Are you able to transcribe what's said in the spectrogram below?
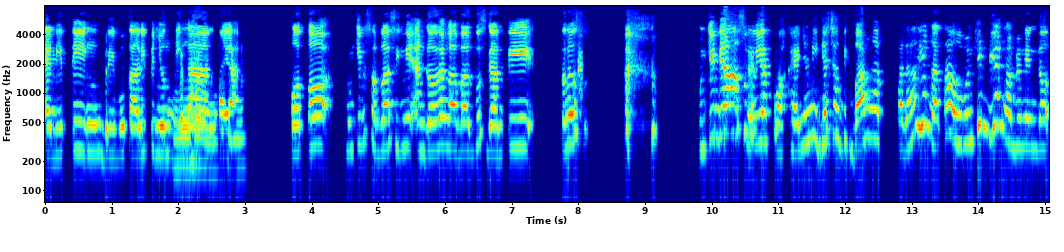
editing, beribu kali penyuntingan Benar. kayak foto mungkin sebelah sini angle-nya nggak bagus ganti. Terus mungkin dia langsung lihat wah kayaknya nih dia cantik banget. Padahal dia nggak tahu mungkin dia ngambil angle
